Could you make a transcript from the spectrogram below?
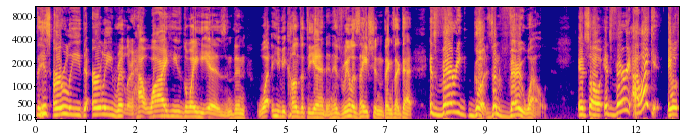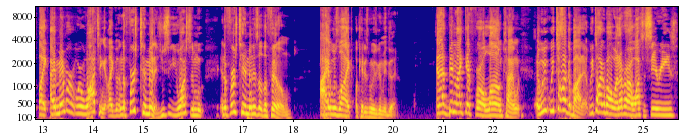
his early the early Riddler, how why he's the way he is, and then what he becomes at the end, and his realization, things like that. It's very good. It's done very well. And so it's very, I like it. It was like, I remember we are watching it, like in the first 10 minutes, you see, you watch the movie, in the first 10 minutes of the film, I was like, okay, this movie's gonna be good. And I've been like that for a long time. And we, we talk about it. We talk about whenever I watch a series,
